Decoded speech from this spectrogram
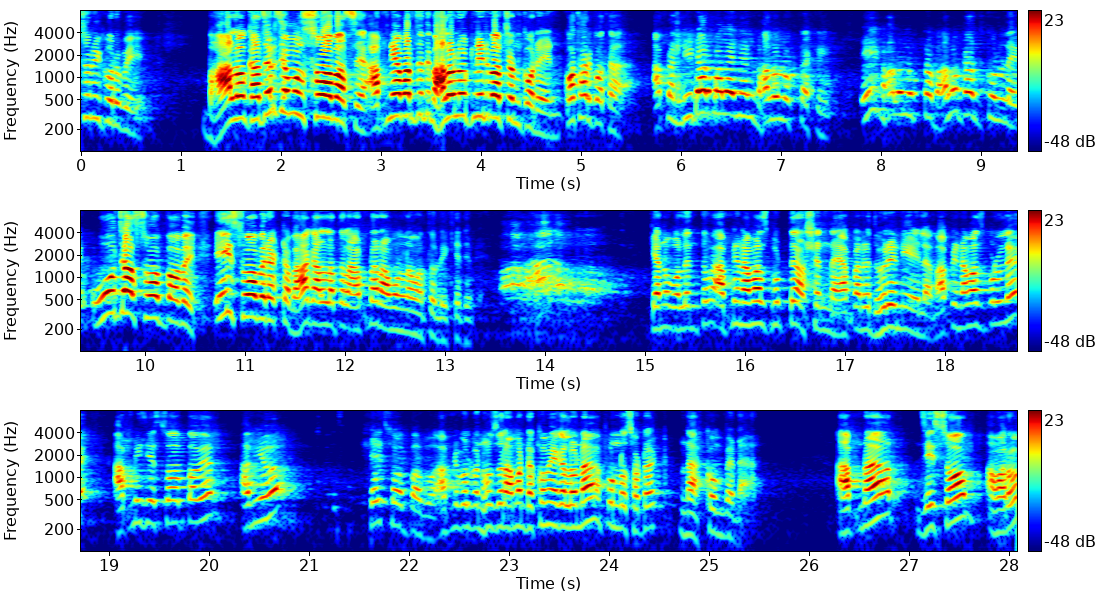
চুরি করবে। ভালো কাজের যেমন সব আছে, আপনি আবার যদি ভালো লোক নির্বাচন করেন, কথার কথা। আপনার লিডার বলেন ভালো লোকটাকে। এই ভালো লোকটা ভালো কাজ করলে ও যা সব পাবে, এই সবের একটা ভাগ আল্লাহ তালা আপনার আমল নামাতে লিখে দেবে। কেন বলেন তো? আপনি নামাজ পড়তে আসেন নাই, আপনারা ধরে নিয়ে এলাম। আপনি নামাজ পড়লে আপনি যে সব পাবেন, আমিও সেই সব পাবো। আপনি বলবেন, হুজুর, আমারটা কমে গেল না পনেরোশো টাকা না, কমবে না। আপনার যে সব, আমারও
